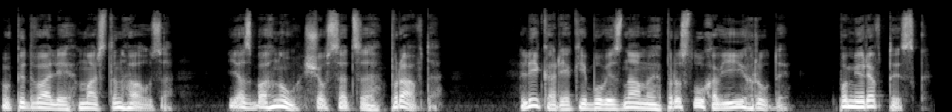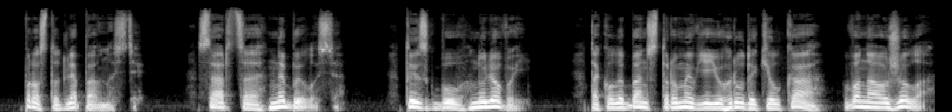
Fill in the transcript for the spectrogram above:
в підвалі Марстенгауза, я збагнув, що все це правда. Лікар, який був із нами, прослухав її груди, поміряв тиск просто для певності. Серце не билося, тиск був нульовий. Та коли Бен стромив її груди кілка, вона ожила,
